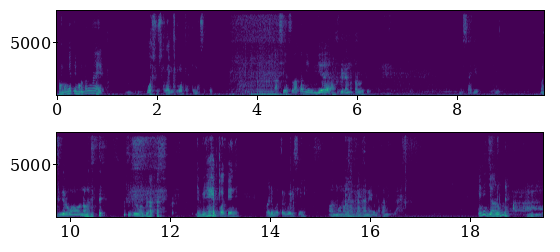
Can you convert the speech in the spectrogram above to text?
Ngomongnya Timur Tengah ya? Wah susah lagi tuh motor tuh masuk tuh. Asia Selatan India. masih gede motor lu tuh Bisa dia. Masih di rumah Ono masih di rumah belakang lebih repot kayaknya. Kok ada motor gue di sini? oh mau nomor belakang ya belakang Ini jarum nih. Hmm.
